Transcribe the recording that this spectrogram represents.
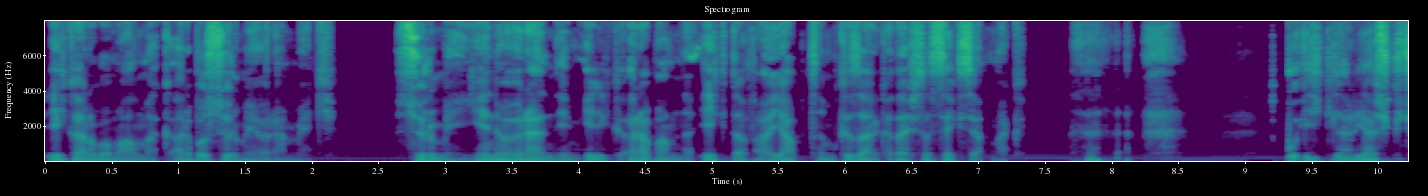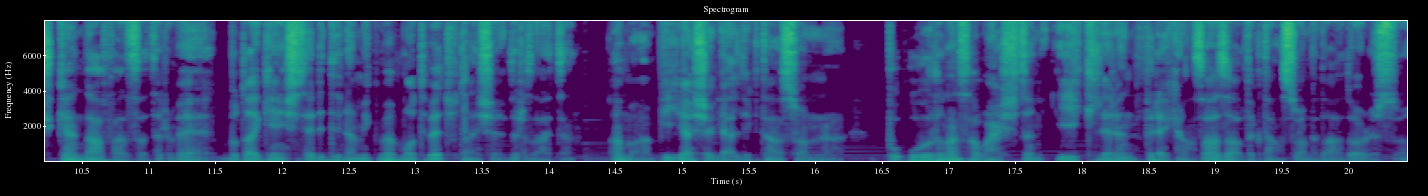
İlk arabamı almak, araba sürmeyi öğrenmek. Sürmeyi yeni öğrendiğim ilk arabamda ilk defa yaptığım kız arkadaşla seks yapmak. bu ilkler yaş küçükken daha fazladır ve bu da gençleri dinamik ve motive tutan şeydir zaten. Ama bir yaşa geldikten sonra bu uğruna savaştığın ilklerin frekansı azaldıktan sonra daha doğrusu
